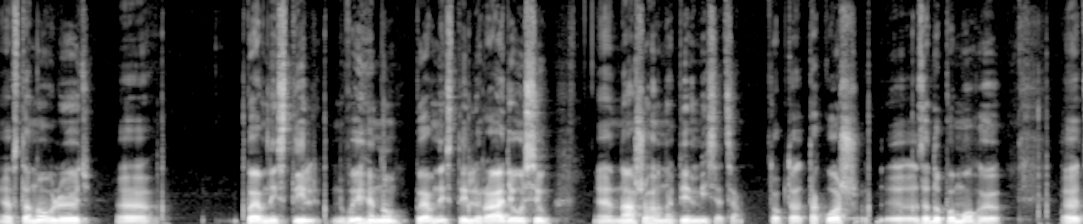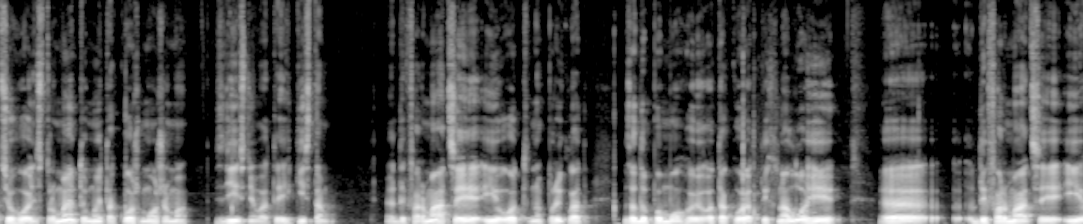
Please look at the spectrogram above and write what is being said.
е, встановлюють е, певний стиль вигину, певний стиль радіусів е, нашого напівмісяця. Тобто, також е, за допомогою е, цього інструменту ми також можемо здійснювати якісь там деформації. І, от, наприклад, за допомогою отакої технології е, деформації і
